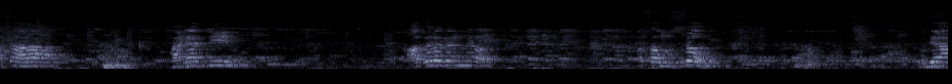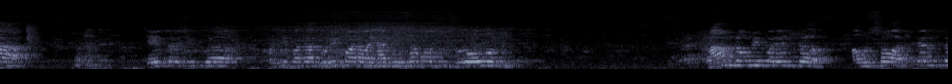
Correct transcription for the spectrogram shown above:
असा हा ठाण्यातील अग्रगण्य असा उत्सव उद्या चैत्र शुद्ध प्रतिपदा गुढीपाडवा या दिवसापासून सुरू होऊन रामनवमीपर्यंत हा उत्सव अत्यंत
